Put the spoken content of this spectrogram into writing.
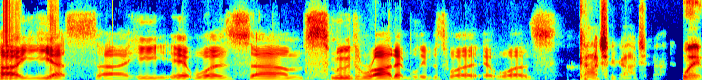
Uh, yes, uh, he it was um, smooth rod, I believe, is what it was. Gotcha, gotcha. Wait,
